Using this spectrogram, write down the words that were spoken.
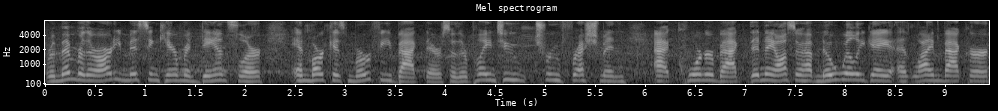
Remember, they're already missing Cameron Dantzler and Marcus Murphy back there, so they're playing two true freshmen at cornerback. Then they also have no Willie Gay at linebacker.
